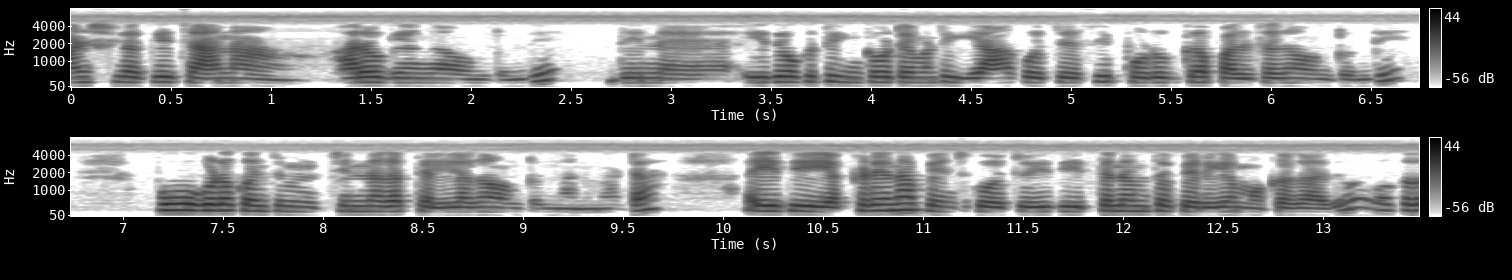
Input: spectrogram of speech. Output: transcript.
మనుషులకి చాలా ఆరోగ్యంగా ఉంటుంది. దీన్ని ఇది ఒకటి ఇంకొకటి ఏమంటే ఈ ఆకు వచ్చేసి పొడుగ్గా పల్చగా ఉంటుంది. పువ్వు కూడా కొంచెం చిన్నగా తెల్లగా ఉంటుంది అనమాట ఇది ఎక్కడైనా పెంచుకోవచ్చు. ఇది ఇత్తనంతో పెరిగే మొక్క కాదు. ఒక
